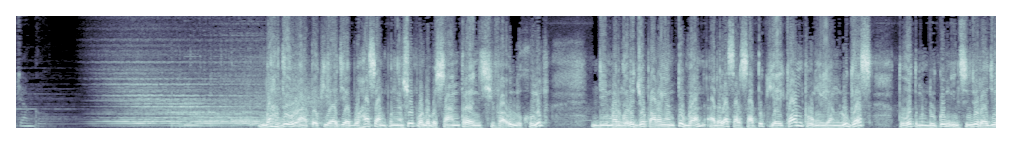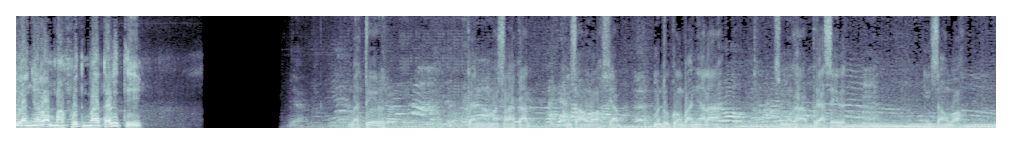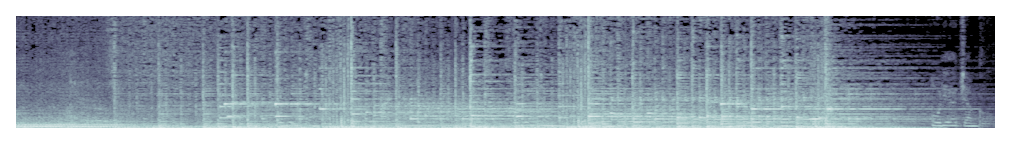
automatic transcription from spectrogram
jungle. Mbah Dur atau Kiai Haji Abu Hasan pengasuh pondok pesantren Syifaul Khulub di Margorejo Parangan Tuban adalah salah satu kiai kampung yang lugas turut mendukung Insinyur Haji Lanyala Mahfud Mataliti. Mbah Dur dan masyarakat insya Allah siap mendukung Pak Nyala semoga berhasil hmm. insya Allah Audio Jungle.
